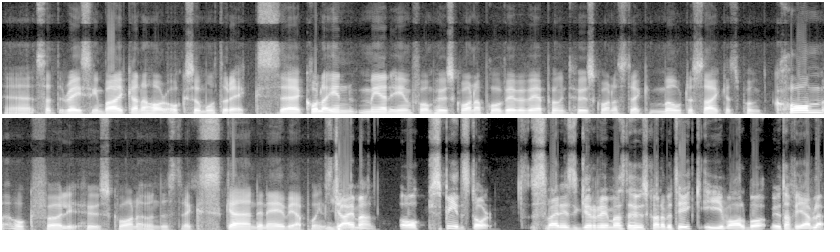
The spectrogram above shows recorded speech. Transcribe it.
Eh, så att racingbikarna har också Motorex. Eh, kolla in mer info om Husqvarna på www.husqvarna-motorcycles.com och följ Husqvarna understreck Scandinavia på Instagram. Jajamän. Och Speedstore. Sveriges grymmaste Husqvarna-butik i Valbo utanför Gävle.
